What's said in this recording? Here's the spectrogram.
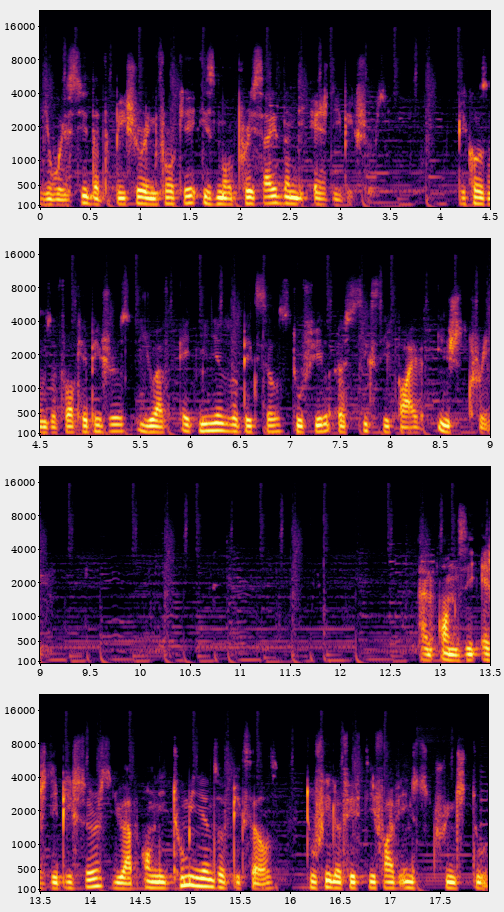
you will see that the picture in 4K is more precise than the HD pictures. Because on the 4K pictures, you have 8 millions of pixels to fill a 65-inch screen. And on the HD pictures, you have only 2 millions of pixels to fill a 55-inch screen too.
